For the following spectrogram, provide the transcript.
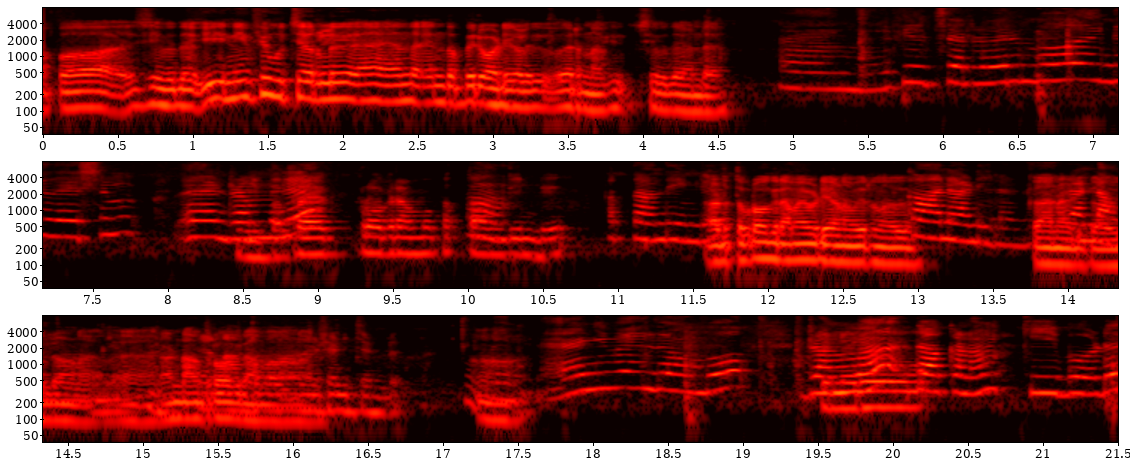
അപ്പോ ശിവദേവ് ഇനി ഫ്യൂച്ചറിൽ എന്താ പരിപാടികൾ വരണം ശിവദേവന്റെ? ഫ്യൂച്ചറിൽ വരുമ്പോ ഏകദേശം ഡ്രമ്മിൽ പ്രോഗ്രാം പത്താം തീയതി പത്താം തീയതി അടുത്ത പ്രോഗ്രാം എവിടെയാണ് വരുന്നത്? കാനാടിയിലാണ്. കാനാടി കോവിലാണ് രണ്ടാമത്തെ പ്രോഗ്രാം ക്ഷണിച്ചിട്ടുണ്ട്. ഡ്രമ്മ് ഇതാക്കണം കീബോർഡ്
